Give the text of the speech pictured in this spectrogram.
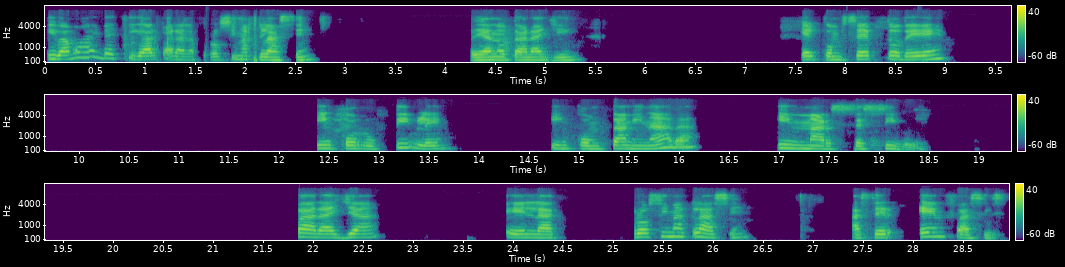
Y vamos a investigar para la próxima clase. Voy a anotar allí el concepto de incorruptible, incontaminada, inmarcesible. para ya en la próxima clase hacer énfasis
